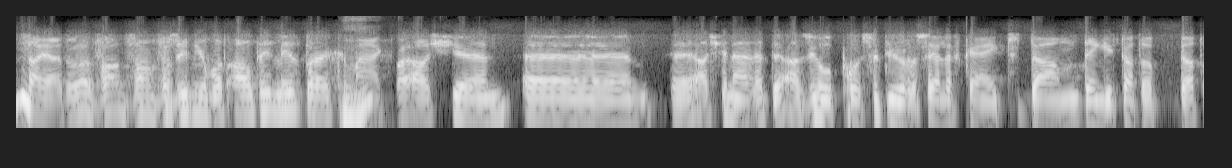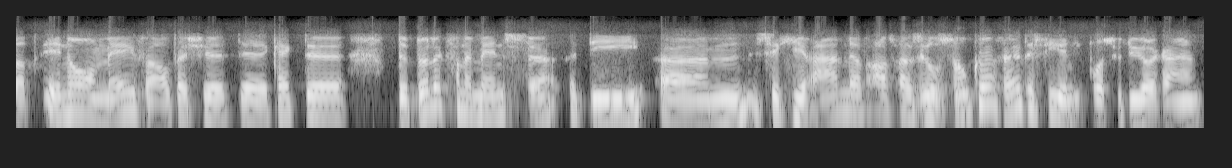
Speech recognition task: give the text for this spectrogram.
Nou ja, van, van voorzieningen wordt altijd misbruik gemaakt. Maar als je, uh, uh, als je naar de asielprocedure zelf kijkt, dan denk ik dat dat, dat, dat enorm meevalt. Als je de, kijk, de, de bulk van de mensen die um, zich hier aanmelden als asielzoeker, hè, dus die in die procedure gaan,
